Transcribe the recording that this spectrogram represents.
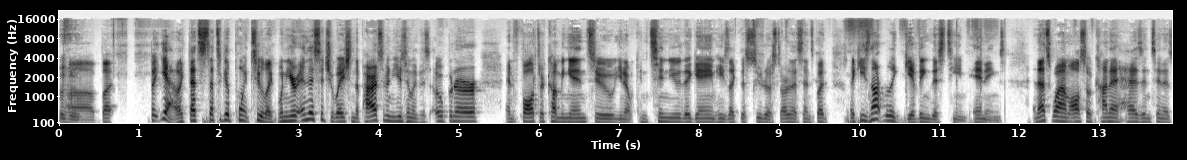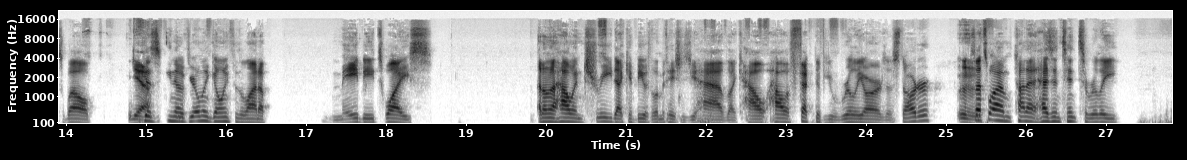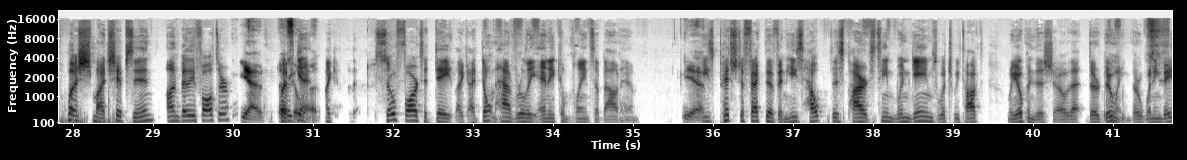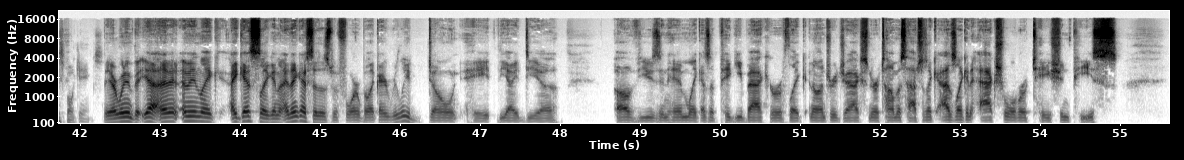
Mm-hmm. Uh, but, but yeah, like that's that's a good point too. Like when you're in this situation, the Pirates have been using like this opener and Falter coming in to you know continue the game. He's like the pseudo starter in that sense, but like he's not really giving this team innings, and that's why I'm also kind of hesitant as well yeah. Because, you know, if you're only going through the lineup maybe twice, I don't know how intrigued I can be with the limitations you have, like how how effective you really are as a starter. Mm-hmm. So that's why I'm kind of hesitant to really push my chips in on Bailey Falter. Yeah. But again, that. like so far to date, like I don't have really any complaints about him. Yeah. He's pitched effective and he's helped this Pirates team win games, which we talked we opened this show that they're mm-hmm. doing. They're winning baseball games. They are winning, but yeah, I mean, I mean, like I guess like, and I think I said this before, but like I really don't hate the idea of using him like as a piggybacker with like an Andre Jackson or Thomas Hatch, like as like an actual rotation piece.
